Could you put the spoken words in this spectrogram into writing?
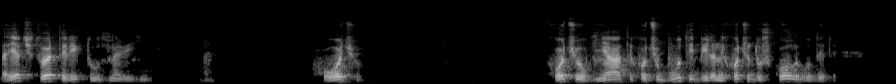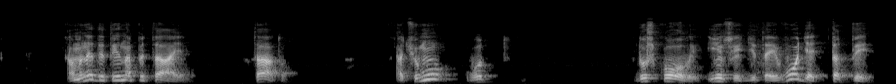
а я четвертий рік тут на війні. Хочу. Хочу обняти, хочу бути біля них, хочу до школи водити. А мене дитина питає: тато, а чому от до школи інших дітей водять та ти?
